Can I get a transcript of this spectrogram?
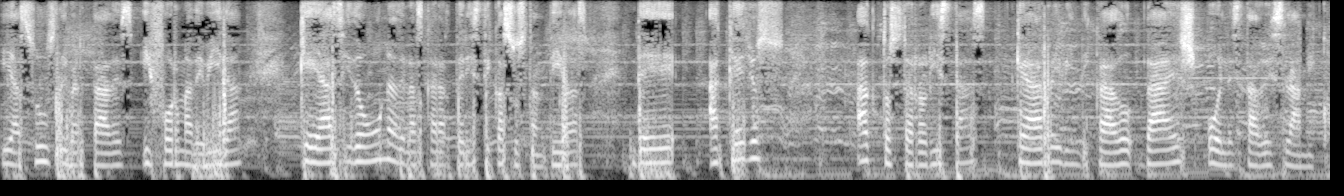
y a sus libertades y forma de vida que ha sido una de las características sustantivas de aquellos actos terroristas que ha reivindicado Daesh o el Estado Islámico.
